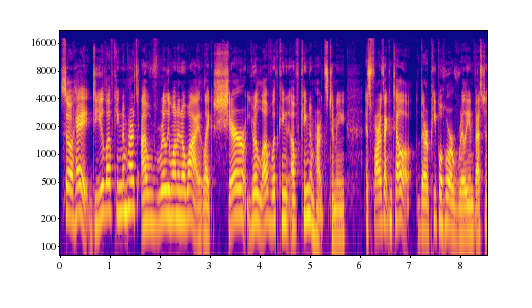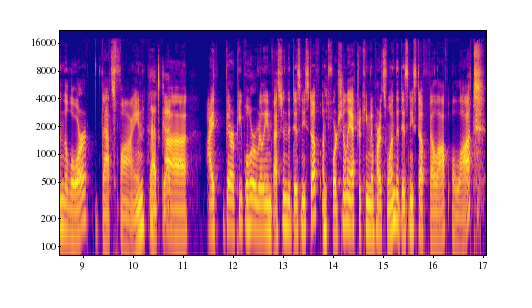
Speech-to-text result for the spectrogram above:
So hey, do you love Kingdom Hearts? I really want to know why. Like, share your love with King of Kingdom Hearts to me. As far as I can tell, there are people who are really invested in the lore. That's fine. That's good. Uh, I there are people who are really invested in the Disney stuff. Unfortunately, after Kingdom Hearts one, the Disney stuff fell off a lot.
